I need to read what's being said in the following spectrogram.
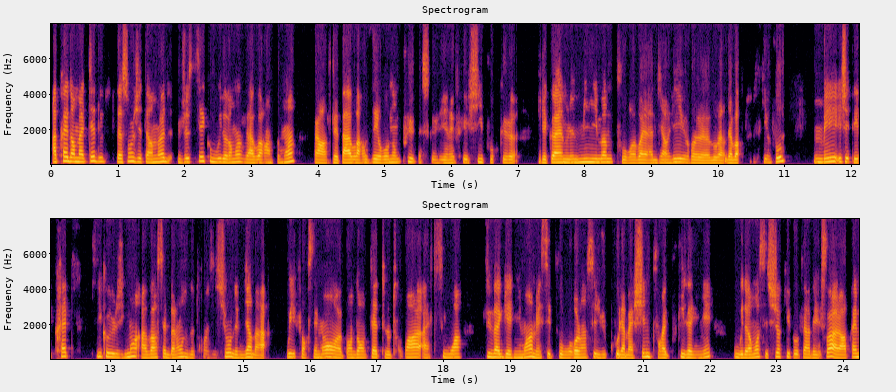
Après, dans ma tête, de toute façon, j'étais en mode, je sais qu'au bout d'un moment, je vais avoir un peu moins. Alors, je vais pas avoir zéro non plus parce que j'ai réfléchi pour que j'ai quand même le minimum pour euh, voilà bien vivre, d'avoir tout ce qu'il faut. Mais j'étais prête psychologiquement à avoir cette balance de transition, de me dire, bah oui, forcément, pendant peut-être 3 à 6 mois, tu vas gagner moins, mais c'est pour relancer du coup la machine, pour être plus aligné. Au bout d'un moment, c'est sûr qu'il faut faire des choix. Alors après,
